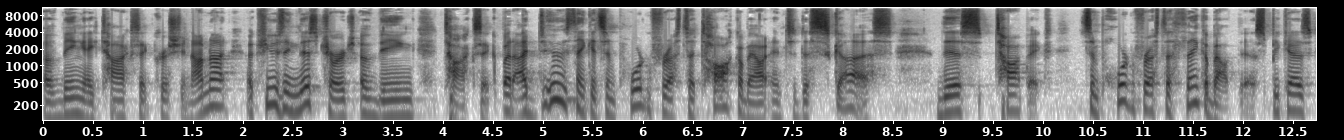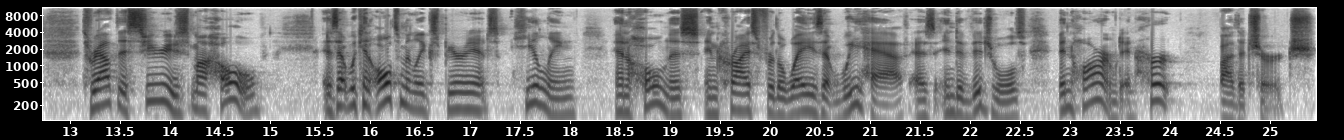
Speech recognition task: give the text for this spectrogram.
of being a toxic Christian. I'm not accusing this church of being toxic, but I do think it's important for us to talk about and to discuss this topic. It's important for us to think about this because throughout this series, my hope is that we can ultimately experience healing and wholeness in Christ for the ways that we have, as individuals, been harmed and hurt by the church.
